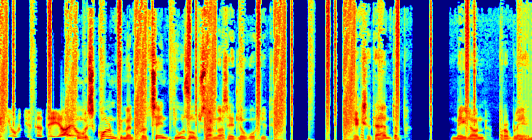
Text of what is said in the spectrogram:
et juhtida teie aju. umbes kolmkümmend protsenti usub sarnaseid lugusid. eks see tähendab, meil on probleem.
